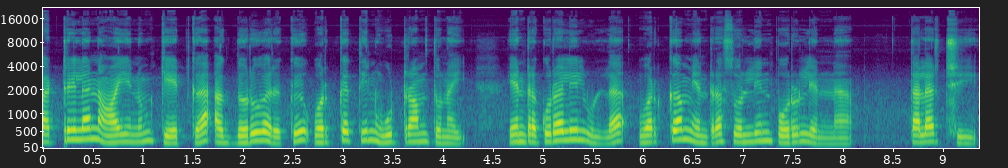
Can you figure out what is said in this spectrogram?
கற்றிலன் ஆயினும் கேட்க அஃதொருவற்கு ஒற்கத்தின் ஊற்றாம் துணை என்ற குறளில் உள்ள ஒற்கம் என்ற சொல்லின் பொருள் என்ன? தளர்ச்சி.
